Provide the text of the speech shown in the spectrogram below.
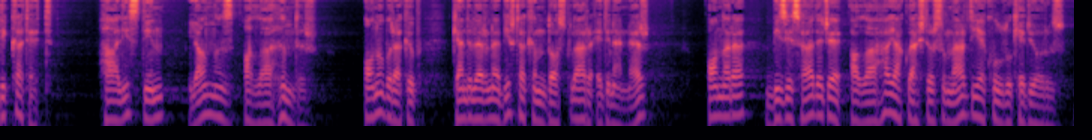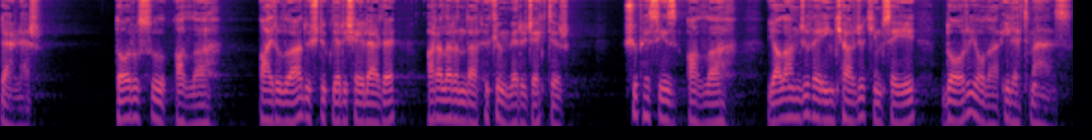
Dikkat et! Halis din yalnız Allah'ındır. Onu bırakıp kendilerine bir takım dostlar edinenler, onlara bizi sadece Allah'a yaklaştırsınlar diye kulluk ediyoruz derler. Doğrusu Allah, ayrılığa düştükleri şeylerde aralarında hüküm verecektir. Şüphesiz Allah, yalancı ve inkarcı kimseyi doğru yola iletmez.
